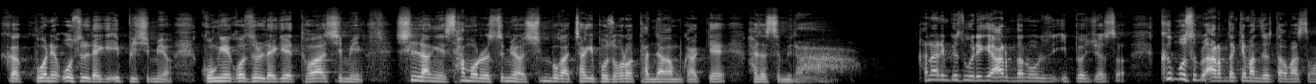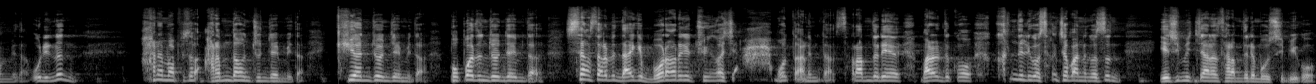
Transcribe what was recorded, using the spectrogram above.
그가 구원의 옷을 내게 입히시며 공의 옷을 내게 더하심이 신랑이 사모를 쓰며 신부가 자기 보석으로 단장함 갖게 하셨습니다. 하나님께서 우리에게 아름다운 옷을 입혀주셔서 그 모습을 아름답게 만드셨다고 말씀합니다. 우리는 하나님 앞에서 아름다운 존재입니다. 귀한 존재입니다. 복받은 존재입니다. 세상 사람이 나에게 뭐라 하는 게 중요한 것이 아무것도 아닙니다. 사람들의 말을 듣고 흔들리고 상처받는 것은 예수 믿지 않은 사람들의 모습이고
